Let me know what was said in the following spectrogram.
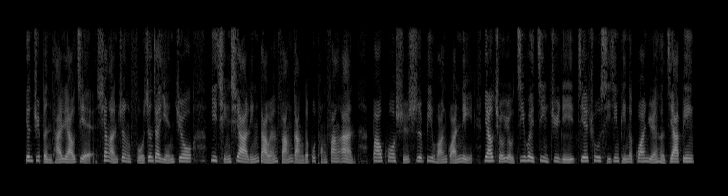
根据本台了解，香港政府正在研究疫情下领导人返港的不同方案。包括实施闭环管理，要求有机会近距离接触习近平的官员和嘉宾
